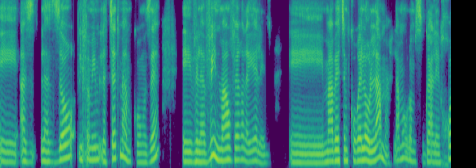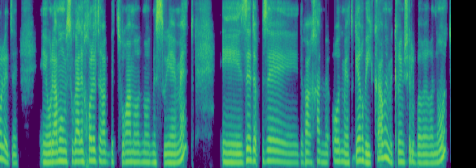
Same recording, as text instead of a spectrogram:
אה, אז לעזור לפעמים לצאת מהמקום הזה ולהבין מה עובר על הילד. אה, מה בעצם קורה לו, למה? למה הוא לא מסוגל לאכול את זה? אה, או למה הוא מסוגל לאכול את זה רק בצורה מאוד מאוד מסוימת? אה, זה, זה דבר אחד מאוד מאתגר, בעיקר במקרים של בררנות.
